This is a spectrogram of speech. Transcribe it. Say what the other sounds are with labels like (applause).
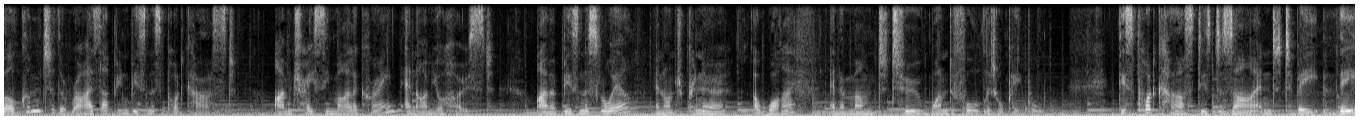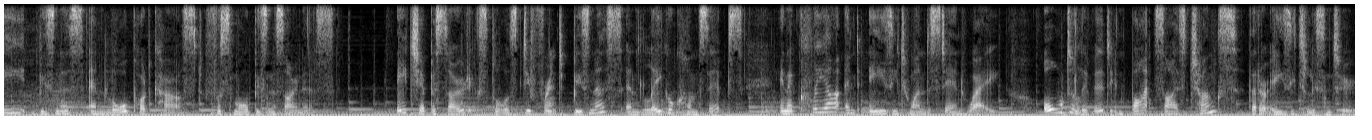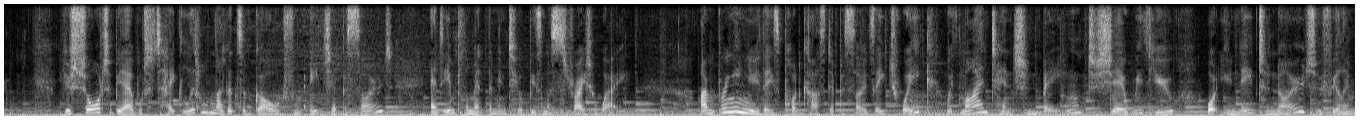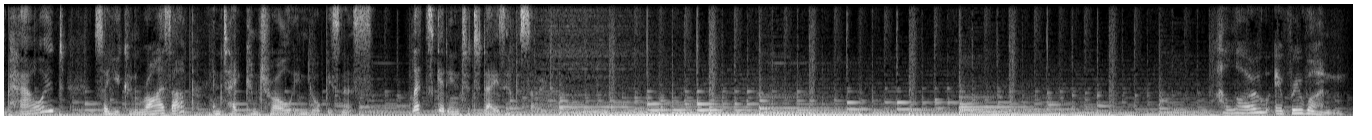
Welcome to the Rise Up in Business podcast. I'm Tracy Mylecharane and I'm your host. I'm a business lawyer, an entrepreneur, a wife, and a mum to two wonderful little people. This podcast is designed to be the business and law podcast for small business owners. Each episode explores different business and legal concepts in a clear and easy to understand way, all delivered in bite sized chunks that are easy to listen to. You're sure to be able to take little nuggets of gold from each episode and implement them into your business straight away. I'm bringing you these podcast episodes each week with my intention being to share with you what you need to know to feel empowered so you can rise up and take control in your business. Let's get into today's episode. Hello, everyone.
